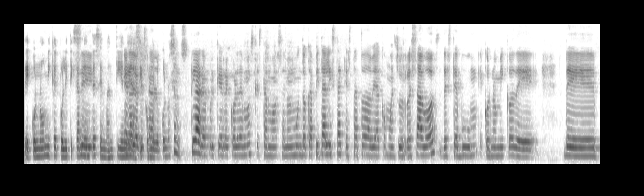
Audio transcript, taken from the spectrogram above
económica y políticamente se mantiene así como lo conocemos. Claro, porque recordemos que estamos en un mundo capitalista que está todavía como en sus rezagos de este boom económico de, de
